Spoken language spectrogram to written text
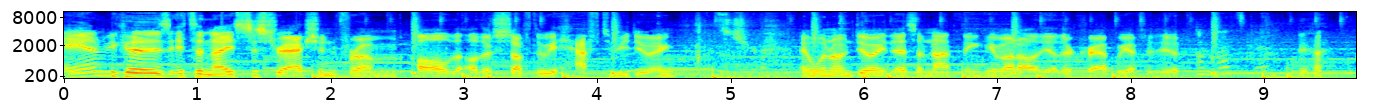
And because it's a nice distraction from all the other stuff that we have to be doing. That's true. And when I'm doing this, I'm not thinking about all the other crap we have to do. Oh, that's good. Yeah.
